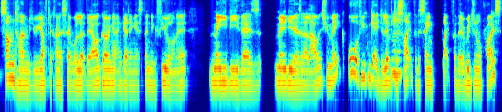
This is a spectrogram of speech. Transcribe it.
sometimes you have to kind of say, well, look, they are going out and getting it, spending fuel on it maybe there's maybe there's an allowance you make or if you can get it delivered mm. to site for the same like for the original price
